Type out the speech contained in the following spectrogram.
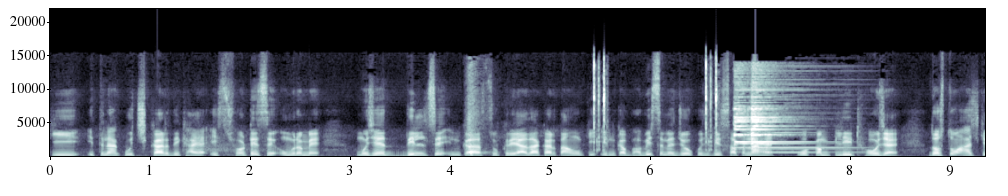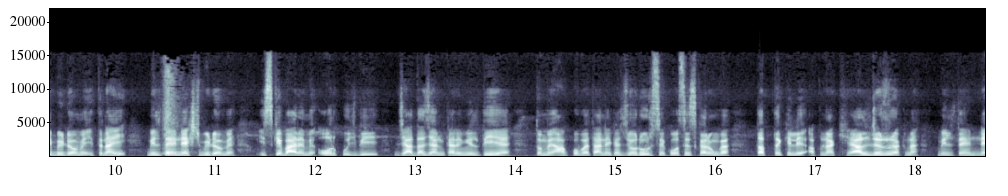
कि इतना कुछ कर दिखाया इस छोटे से उम्र में। मुझे दिल से इनका शुक्रिया अदा करता हूँ कि इनका भविष्य में जो कुछ भी सपना है, वो कंप्लीट हो जाए। दोस्तों, आज के वीडियो में इतना ही। मिलते हैं नेक्स्ट वीडियो में। इसके बारे में और कुछ भी ज़्यादा जानकारी मिलती है तो मैं आपको बताने का ज़रूर से कोशिश करूँगा। तब तक के लिए अपना ख्याल ज़रूर रखना। मिलते हैं नेक्स्ट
